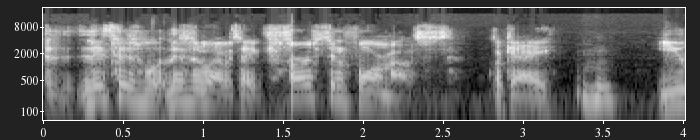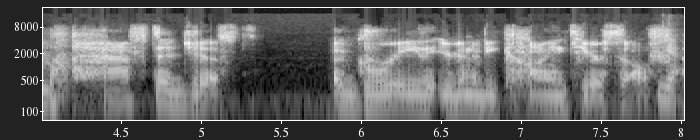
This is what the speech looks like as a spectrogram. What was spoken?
this is what this is what I would say. First and foremost, okay, Mm-hmm. you have to just agree that you're going to be kind to yourself Yeah.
